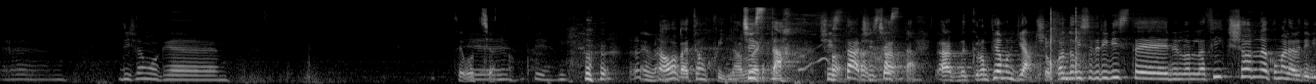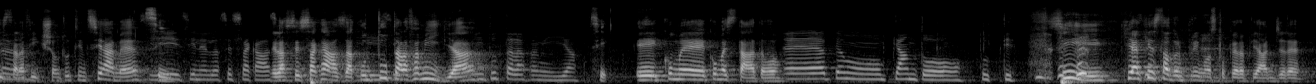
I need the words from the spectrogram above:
Eh, diciamo che emozionante. sì. No, vabbè, tranquilla. Ci è sta. Ci sta, ci Ci sta. sta. Guarda, rompiamo il ghiaccio. Quando vi siete riviste nella fiction, come l'avete vista la fiction? Tutti insieme? Sì, sì, nella stessa casa. Nella stessa casa? Con Sì, tutta sì. la famiglia? Con tutta la famiglia. Sì. E come è stato? Eh, abbiamo pianto tutti. Sì? Chi è, chi è stato il primo a scoppiare a piangere?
